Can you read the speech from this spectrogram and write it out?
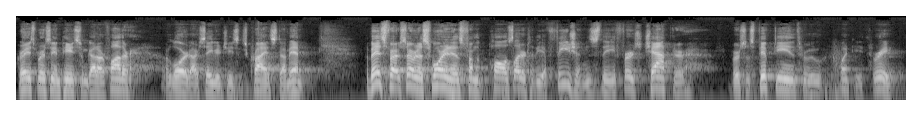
Grace, mercy, and peace from God our Father, our Lord, our Savior, Jesus Christ. Amen. The basis for our sermon this morning is from Paul's letter to the Ephesians, the first chapter, verses 15 through 23.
